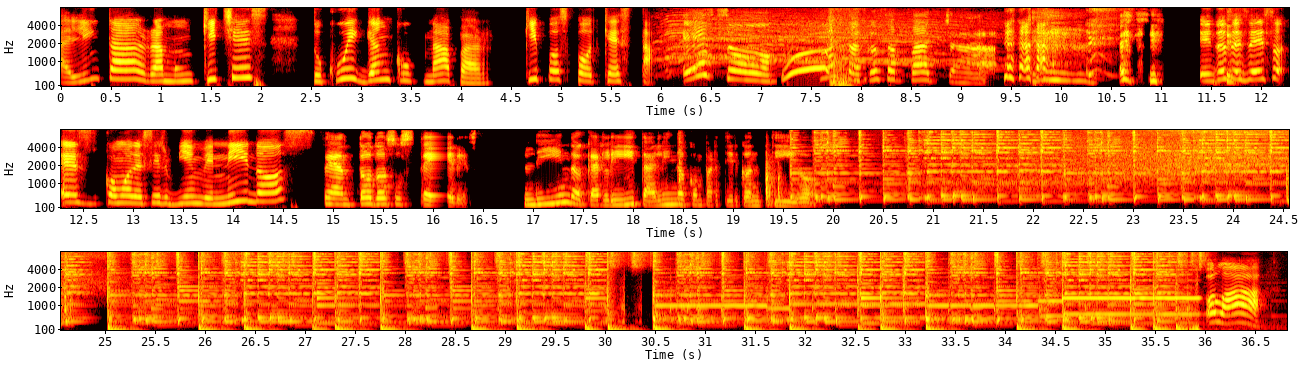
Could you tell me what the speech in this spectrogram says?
Alinta Ramón Quiches, Tukui Gankuk Napar, Kipos Podcasta. ¡Eso! ¡Cosa, cosa pacha! Entonces eso es como decir bienvenidos. Sean todos ustedes. Lindo, Carlita, lindo compartir contigo.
